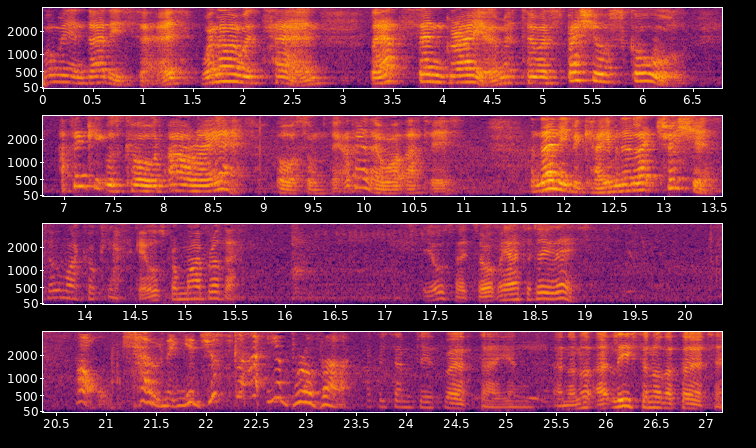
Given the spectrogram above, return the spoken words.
Mummy and Daddy said when I was 10 they had to send Graham to a special school. I think it was called RAF or something. I don't know what that is. And then he became an electrician. All my cooking skills from my brother. He also taught me how to do this. Oh, Tony, you're just like your brother. Happy 70th birthday and, and ano- at least another 30.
